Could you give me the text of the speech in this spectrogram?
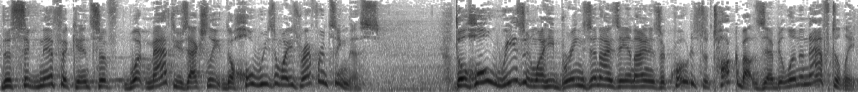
the significance of what Matthew's actually, the whole reason why he's referencing this. The whole reason why he brings in Isaiah 9 as a quote is to talk about Zebulun and Naphtali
